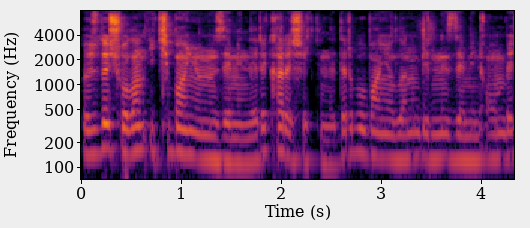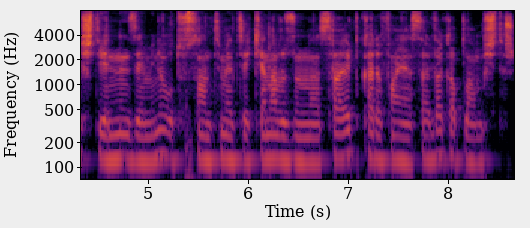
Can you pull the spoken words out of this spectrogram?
Özdeş olan iki banyonun zeminleri kare şeklindedir. Bu banyoların birinin zemini 15, diğerinin zemini 30 cm kenar uzunluğuna sahip kare fayanslarda kaplanmıştır.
